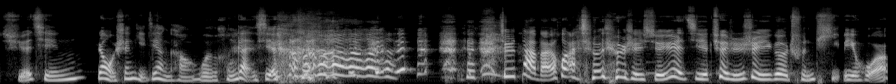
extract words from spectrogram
学琴让我身体健康，我很感谢。就是大白话说，就是学乐器确实是一个纯体力活儿。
